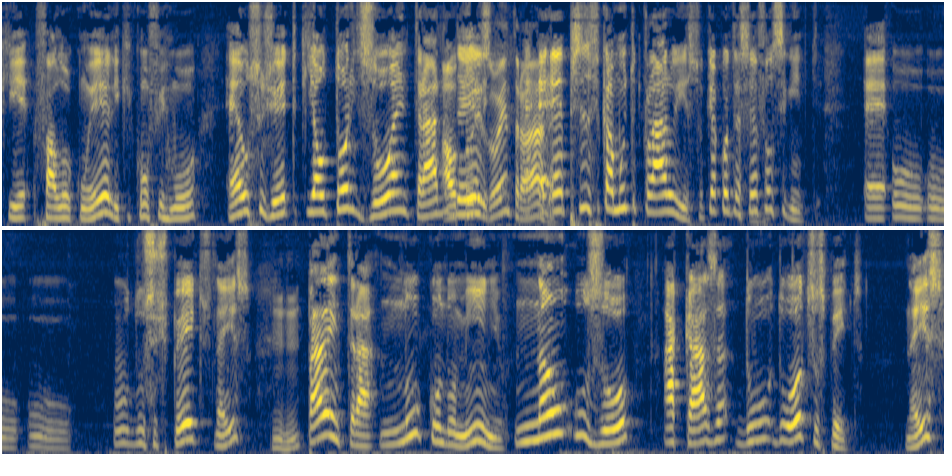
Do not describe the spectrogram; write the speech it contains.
que falou com ele, que confirmou, é o sujeito que autorizou a entrada autorizou dele. Autorizou a entrada. É, é, preciso ficar muito claro isso. O que aconteceu foi o seguinte: é, o, o, o, dos suspeitos, não é isso? Uhum. Para entrar no condomínio, não usou a casa do, do outro suspeito. Não é isso?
